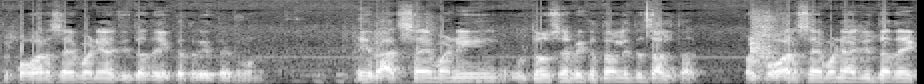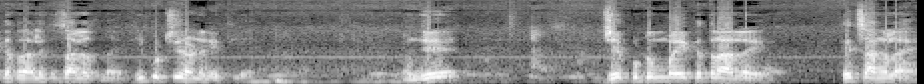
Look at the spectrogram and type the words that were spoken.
की पवार साहेब आणि अजितदादा एकत्र येत आहेत म्हणून. राजसाहेब आणि उद्धव साहेब एकत्र आले तर चालतात. पण पवार साहेब आणि अजितदादा एकत्र आले तर चालत नाही. ही कुठची रणनीती आहे? म्हणजे जे कुटुंब एकत्र आलंय ते चांगलं आहे.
